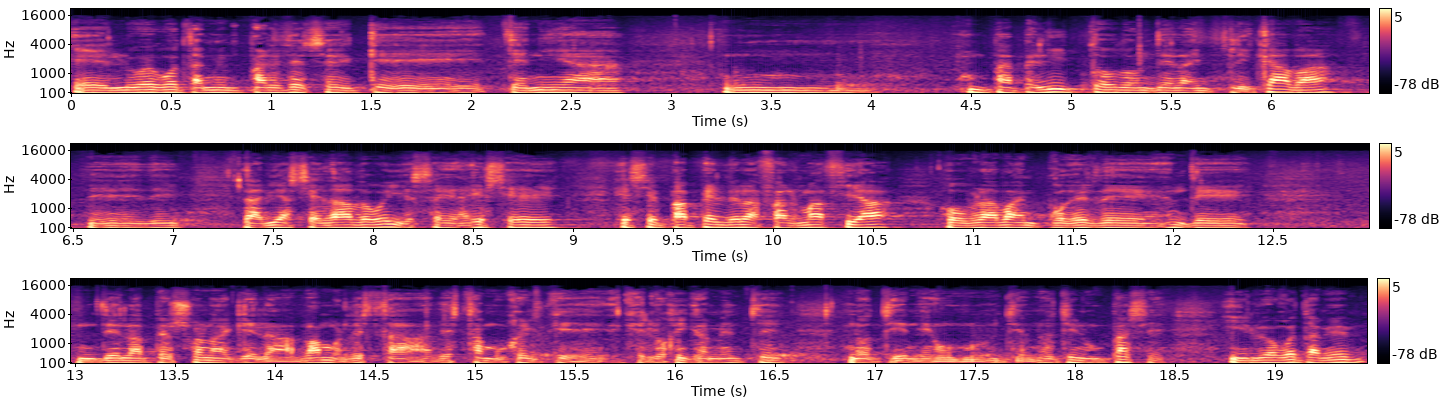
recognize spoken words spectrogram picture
eh, luego también parece ser que tenía un un papelito donde la implicaba, la había sedado y ese, ese, ese, papel de la farmacia obraba en poder de, de, la persona que la, vamos, de esta, de esta mujer que, lógicamente no tiene, un, no tiene un pase. Y luego también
